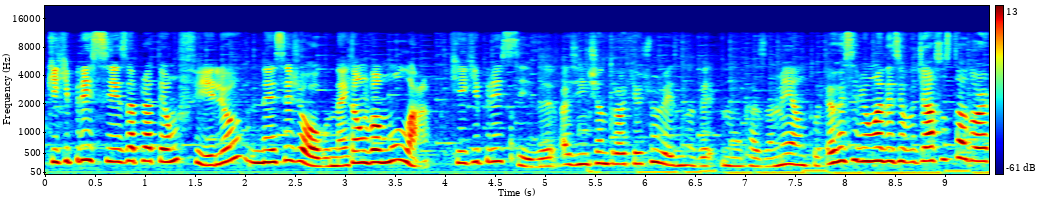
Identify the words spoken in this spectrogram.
O que, que precisa para ter um filho nesse jogo, né? Então vamos lá que que precisa? A gente entrou aqui a última vez no, no, casamento, eu recebi um adesivo de assustador.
